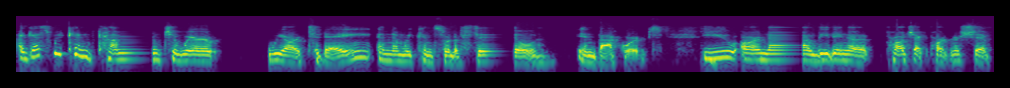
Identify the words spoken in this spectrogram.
I guess we can come to where we are today and then we can sort of fill in backwards. You are now leading a project partnership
